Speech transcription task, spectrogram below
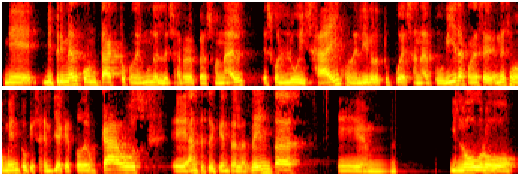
mi primer contacto con el mundo del desarrollo personal es con Louis Hay, con el libro Tú puedes sanar tu vida, con ese, en ese momento que sentía que todo era un caos, eh, antes de que entren las ventas, em, y logro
